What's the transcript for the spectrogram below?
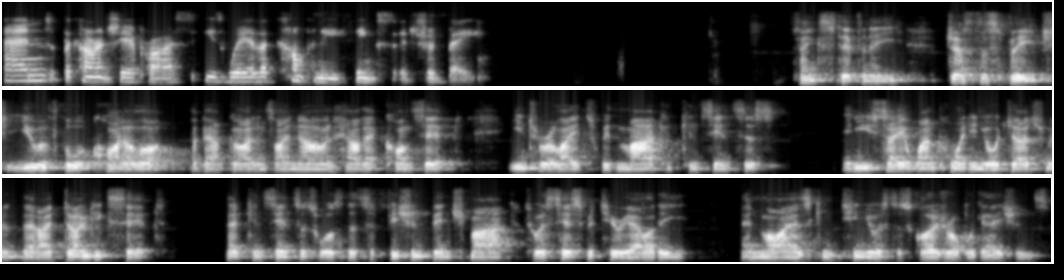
and the current share price is where the company thinks it should be. Thanks, Stephanie. Justice Beach, you have thought quite a lot about guidance, I know, and how that concept interrelates with market consensus. And you say at one point in your judgment that I don't accept that consensus was the sufficient benchmark to assess materiality and Myer's continuous disclosure obligations.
